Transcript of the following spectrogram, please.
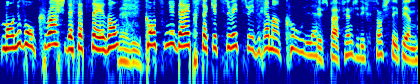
mon nouveau crush de cette saison. Ben oui. Continue d'être ce que tu es. Tu es vraiment cool. T'es super fine, j'ai des frissons, je suis ses pines.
